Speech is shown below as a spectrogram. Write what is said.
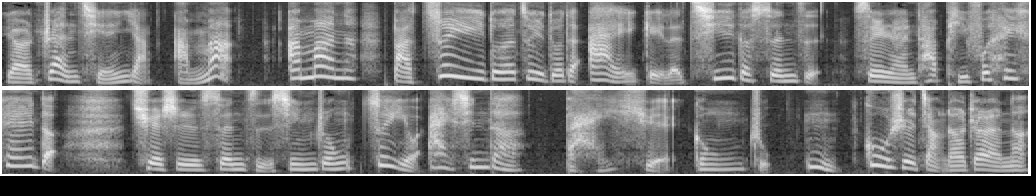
要赚钱养阿妈。阿妈呢，把最多最多的爱给了七个孙子，虽然他皮肤黑黑的，却是孙子心中最有爱心的。白雪公主，嗯，故事讲到这儿呢，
